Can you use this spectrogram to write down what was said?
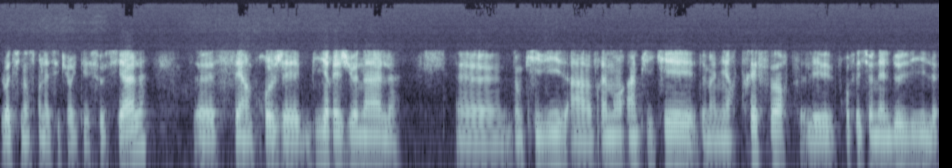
loi de financement de la sécurité sociale. Euh, c'est un projet birégional donc qui vise à vraiment impliquer de manière très forte les professionnels de ville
